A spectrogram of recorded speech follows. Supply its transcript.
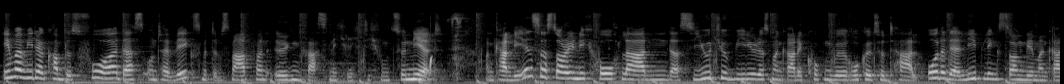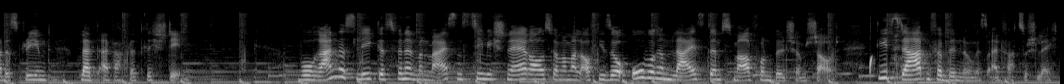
Immer wieder kommt es vor, dass unterwegs mit dem Smartphone irgendwas nicht richtig funktioniert. Man kann die Insta-Story nicht hochladen, das YouTube-Video, das man gerade gucken will, ruckelt total oder der Lieblingssong, den man gerade streamt, bleibt einfach plötzlich stehen. Woran das liegt, das findet man meistens ziemlich schnell raus, wenn man mal auf dieser oberen Leiste im Smartphone-Bildschirm schaut. Die Datenverbindung ist einfach zu schlecht.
